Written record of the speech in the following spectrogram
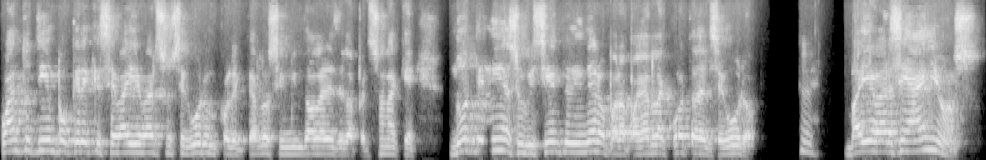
¿Cuánto tiempo cree que se va a llevar su seguro en colectar los 100 mil dólares de la persona que no tenía suficiente dinero para pagar la cuota del seguro? Hmm. Va a llevarse años.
